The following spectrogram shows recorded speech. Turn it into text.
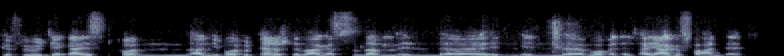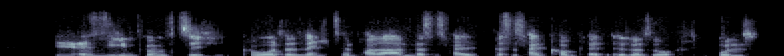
gefühlt der Geist von Andy Wolf und Perisch de Vargas zusammen in, äh, in, in äh, Mohamed El Tayyar gefahren. Äh. 57 Quote, 16 Paraden, das ist halt, das ist halt komplett irre so. Und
